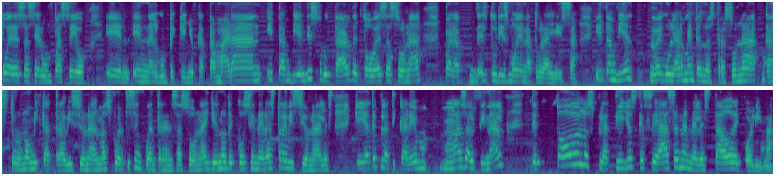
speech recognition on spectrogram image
puedes hacer un paseo en, en algún pequeño catamarán y también disfrutar de toda esa zona para el turismo de naturaleza. Y también regularmente nuestra zona gastronómica tradicional más fuerte se encuentra en esa zona lleno de cocineras tradicionales, que ya te platicaré más al final de todos los platillos que se hacen en el estado de Colima.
